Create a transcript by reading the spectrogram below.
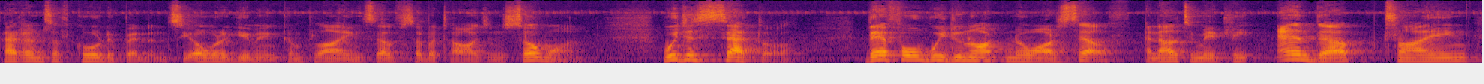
patterns of codependency, overgiving, complying, self sabotage, and so on. We just settle. Therefore, we do not know ourselves and ultimately end up trying,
